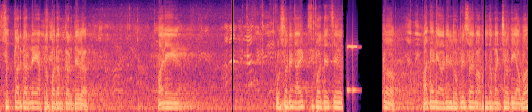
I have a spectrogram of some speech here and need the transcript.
सत्कार करणे आपलं परम कर्तव्य. आणि उसाडे नाईट स्पर्धेचे आदरणीय अनिल ढोपरे साहेब आपण मंचावरती यावा.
